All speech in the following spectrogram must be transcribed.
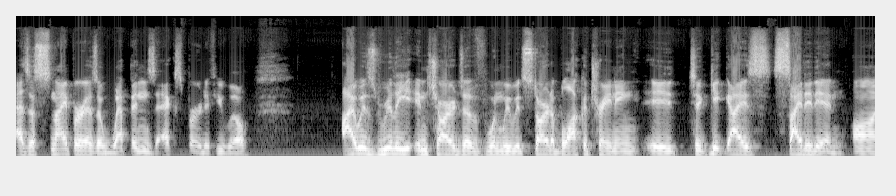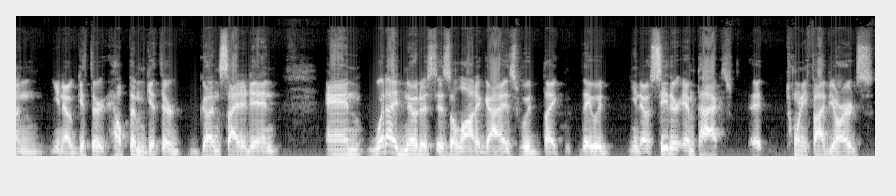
as a sniper, as a weapons expert, if you will, I was really in charge of when we would start a block of training it, eh, to get guys sighted in on, you know, get their help them get their gun sighted in. And what I'd noticed is a lot of guys would like they would, you know, see their impact at 25 yards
